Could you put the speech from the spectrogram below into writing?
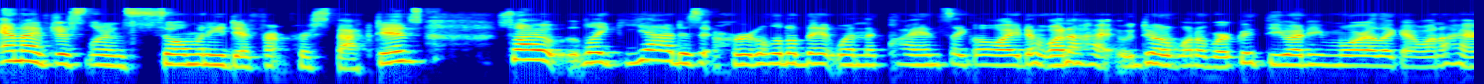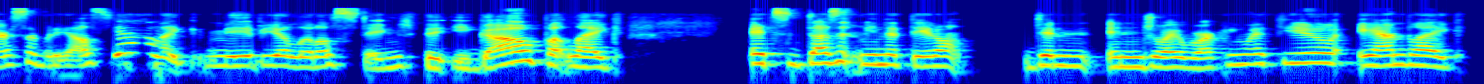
and i've just learned so many different perspectives. So i like yeah does it hurt a little bit when the client's like oh i don't want to don't want to work with you anymore. Like i want to hire somebody else. Yeah like maybe a little sting to the ego but like it doesn't mean that they don't didn't enjoy working with you. And like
